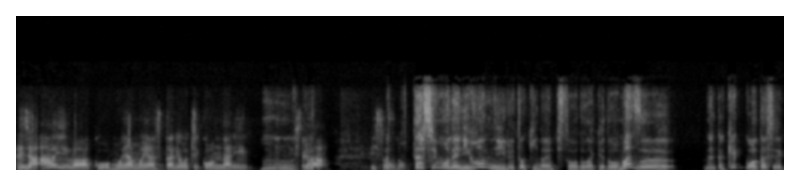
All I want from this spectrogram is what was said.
えじゃあ愛はこうモヤモヤしたり落ち込んだりしたエピソード、うんうん、私もね日本にいる時のエピソードだけどまずなんか結構私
